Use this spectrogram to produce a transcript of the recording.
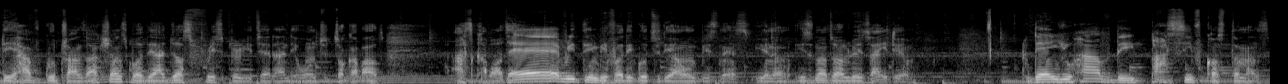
they have good transactions, but they are just free spirited and they want to talk about ask about everything before they go to their own business, you know. It's not always ideal. Then you have the passive customers.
